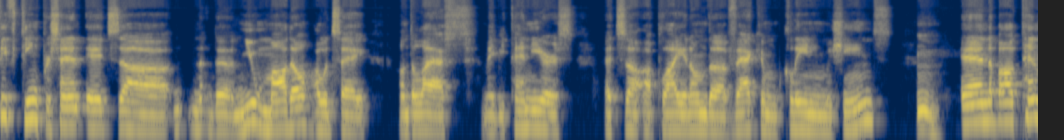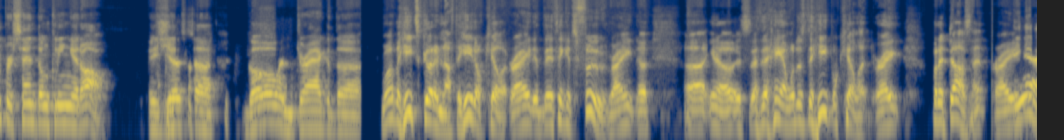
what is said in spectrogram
15% it's uh, n- the new model, I would say, on the last maybe 10 years. It's uh, apply it on the vacuum cleaning machines. Mm. And about 10% don't clean at all. It's just uh, go and drag the well, the heat's good enough. The heat will kill it, right? They think it's food, right? Uh, uh, you know, it's the hand. Well, does the heat will kill it, right? But it doesn't, right? Yeah,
